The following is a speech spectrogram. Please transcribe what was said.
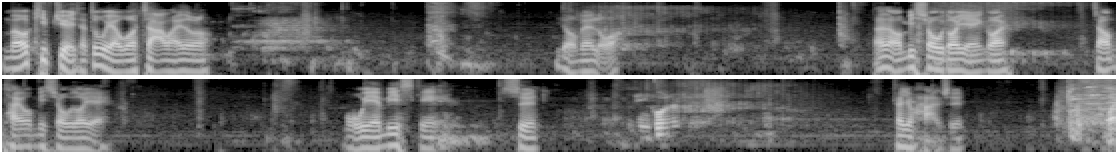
唔係我 keep 住，其實都會有個罩喺度咯。呢度有咩攞啊？等陣我 miss 咗好多嘢，應該就咁睇我 miss 咗好多嘢，冇嘢 miss 嘅，算嚟過啦，繼續行算。喂，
